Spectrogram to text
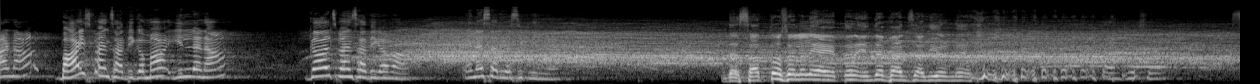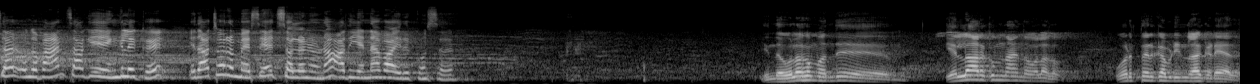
ஆனால் பாய்ஸ் ஃபேன்ஸ் அதிகமா இல்லைனா கேர்ள்ஸ் ஃபேன்ஸ் அதிகமா? என்ன சார் யோசிக்கிறீங்க? இந்த சத்தம் சொல்லலையா? எத்தனை எந்த ஃபேன்ஸ் அதிகம்னு? சார் உங்கள் ஃபேன்ஸ் ஆகிய எங்களுக்கு ஏதாச்சும் ஒரு மெசேஜ் சொல்லணும்னா அது என்னவா இருக்கும் சார் இந்த உலகம் வந்து எல்லாருக்கும் தான் இந்த உலகம். ஒருத்தருக்கு அப்படின்லாம் கிடையாது.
